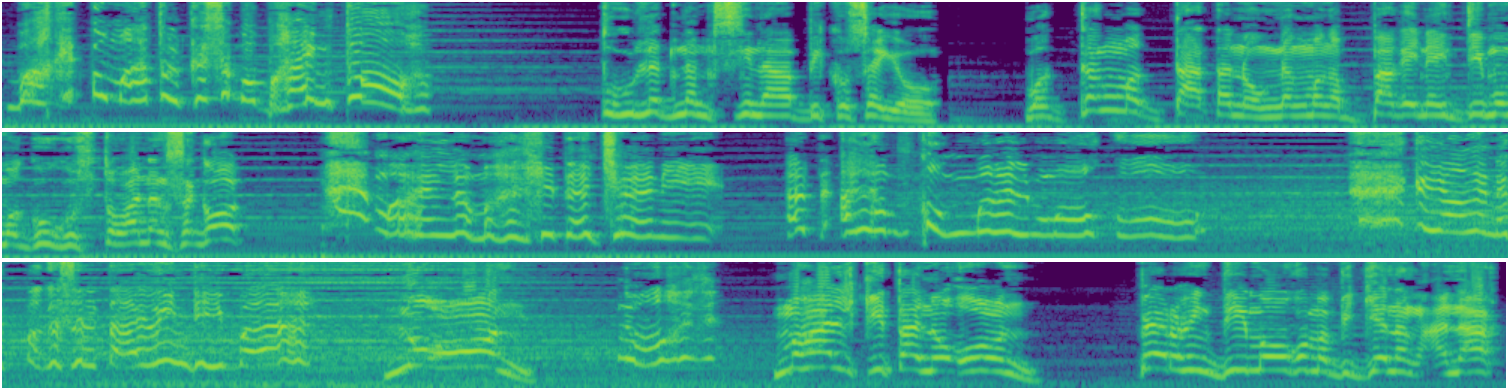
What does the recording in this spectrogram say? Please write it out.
Bakit pumatol ka sa babaeng to? Tulad ng sinabi ko sa'yo, huwag kang magtatanong ng mga bagay na hindi mo magugustuhan ng sagot. Mahal na mahal kita, Jenny. At alam kong mahal mo ko. Kaya nga nagpakasal tayo, hindi ba? Noon! Noon, Mahal kita noon! Pero hindi mo ako mabigyan ng anak!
